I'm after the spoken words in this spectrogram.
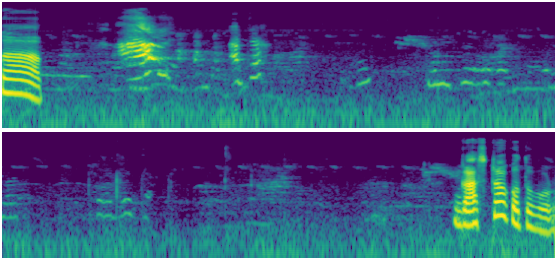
গাব। গাছটাও কত বড়?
